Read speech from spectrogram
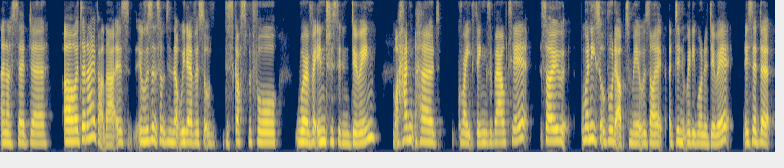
And I said, uh, oh, I don't know about that. It's, it wasn't something that we'd ever sort of discussed before, were ever interested in doing. I hadn't heard great things about it. So when he sort of brought it up to me, it was like, I didn't really want to do it. He said that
